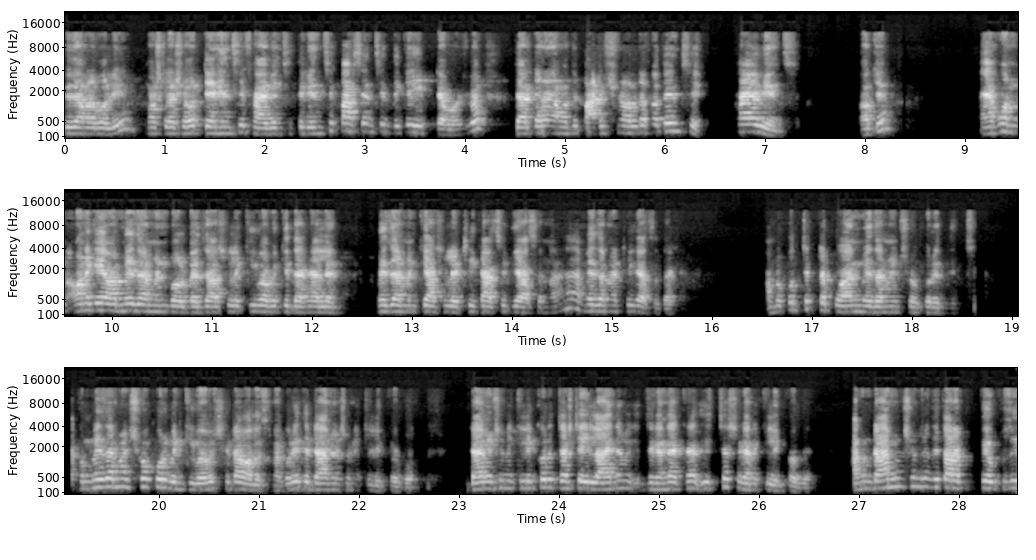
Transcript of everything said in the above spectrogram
যদি আমরা বলি, মশলা সহ ten inch five inch three inch পাঁচ ইঞ্চির দিকে ইটটা বসবে। যার কারণে আমাদের পার্টিশন হলটা কত ইঞ্চি ফাইভ ইঞ্চি ওকে এখন অনেকে মেজারমেন্ট বলবে যে আসলে কীভাবে কি দেখালেন? মেজারমেন্ট কি আসলে ঠিক আছে কি আছে না? হ্যাঁ মেজারমেন্ট ঠিক আছে, দেখেন। আমরা প্রত্যেকটা পয়েন্ট মেজারমেন্ট শো করে দিচ্ছি। এখন মেজারমেন্ট শো করবেন কীভাবে সেটাও আলোচনা করি। যে ডাইমেনশনে ক্লিক করব। ডাইমেনশনে ক্লিক করে জাস্ট এই লাইনে যেখানে একটা ইচ্ছা সেখানে ক্লিক করবে। এখন ডাইমেনশন যদি তারা কেউ খুঁজে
